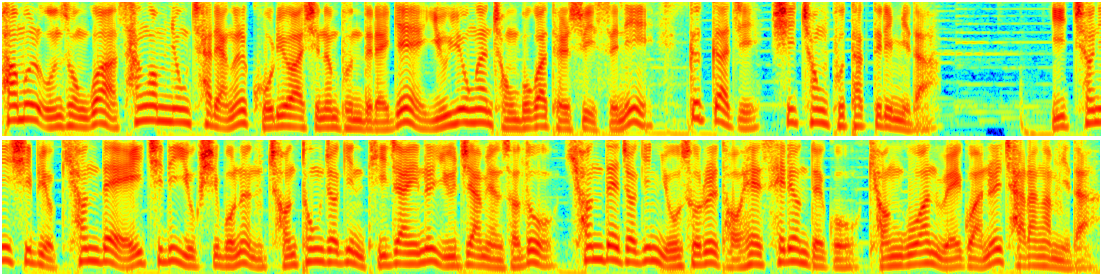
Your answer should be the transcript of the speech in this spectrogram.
화물 운송과 상업용 차량을 고려하시는 분들에게 유용한 정보가 될 수 있으니 끝까지 시청 부탁드립니다. 2026 현대 HD65는 전통적인 디자인을 유지하면서도 현대적인 요소를 더해 세련되고 견고한 외관을 자랑합니다.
